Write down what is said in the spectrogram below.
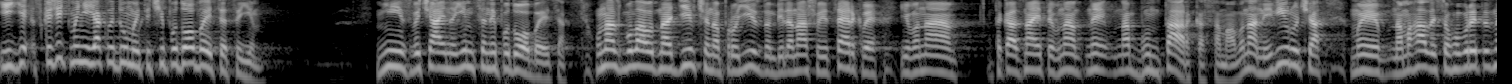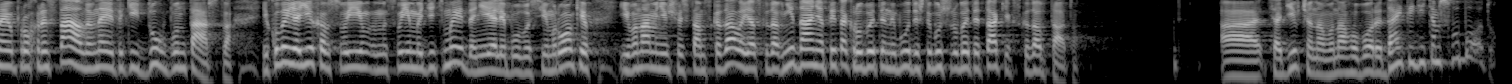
І скажіть мені, як ви думаєте, чи подобається це їм? Ні, звичайно, їм це не подобається. У нас була одна дівчина проїздом біля нашої церкви, і вона така, знаєте, вона не вона бунтарка сама. Вона невіруча. Ми намагалися говорити з нею про Христа, але в неї такий дух бунтарства. І коли я їхав своїм, своїми дітьми, Даніелі було сім років, і вона мені щось там сказала, я сказав: Ні, Даня, ти так робити не будеш, ти будеш робити так, як сказав тато. А ця дівчина вона говорить: дайте дітям свободу.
